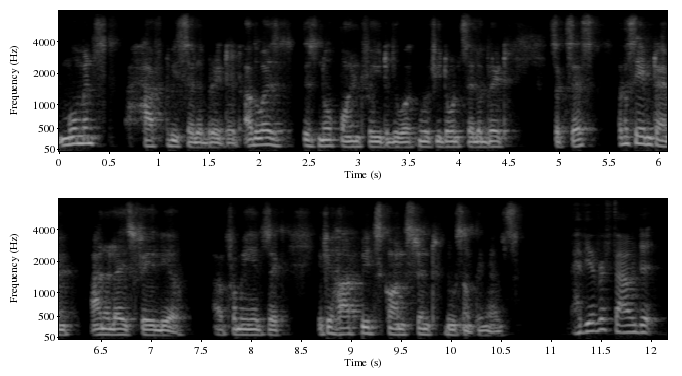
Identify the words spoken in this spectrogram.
moments have to be celebrated. Otherwise, there's no point for you to be working if you don't celebrate success. At the same time, analyze failure uh, Uh, for me it's like if your heartbeat's constant do something else have you ever found it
